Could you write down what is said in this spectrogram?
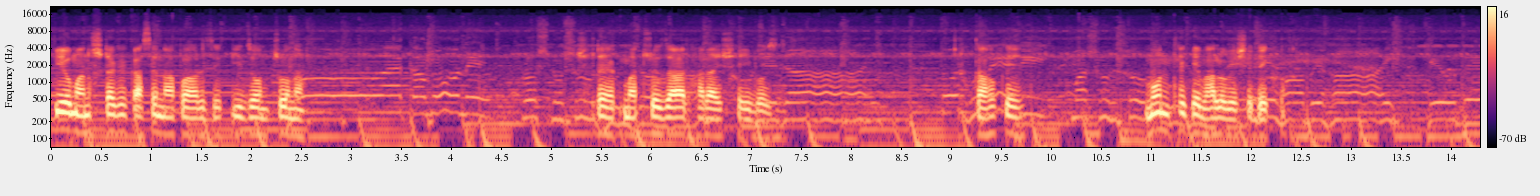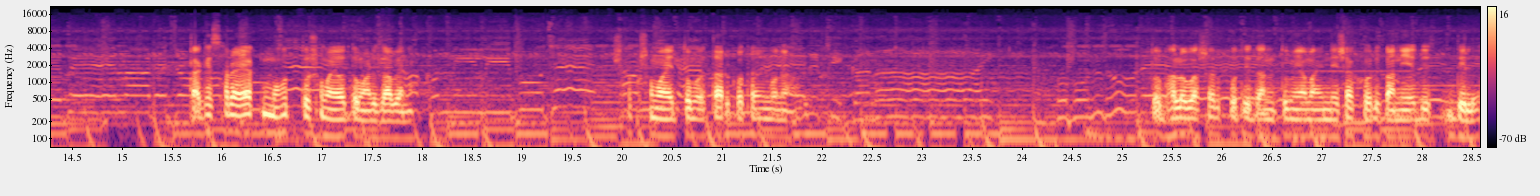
প্রিয়, মানুষটাকে কাছে না পাওয়ার যে কি যন্ত্রণা। সেটা একমাত্র যার হারায় সেই বোঝে। কাউকে মন থেকে ভালোবেসে দেখো। তাকে ছাড়া এক মুহূর্ত সময়ও তোমার যাবে না। সব সময় তোমার, তার কথাই মনে হয়। তো ভালোবাসার প্রতিদান তুমি আমায় নেশাখোর বানিয়ে দিলে।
